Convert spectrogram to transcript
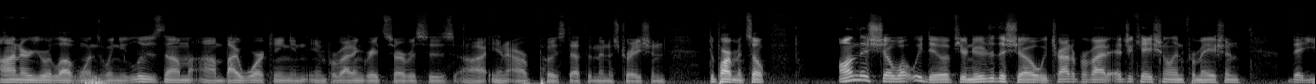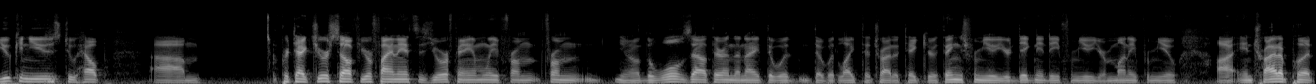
honor your loved ones when you lose them um, by working and, and, providing great services uh, in our post death administration department. So, on this show, what we do, if you're new to the show, we try to provide educational information that you can use to help. Um, protect yourself, your finances, your family from from you know the wolves out there in the night that would that would like to try to take your things from you, your dignity from you, your money from you, uh, and try to put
